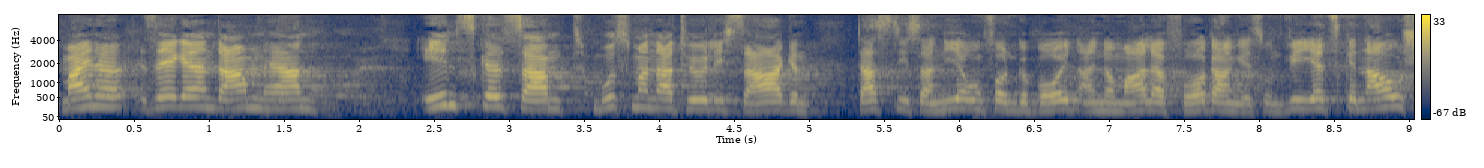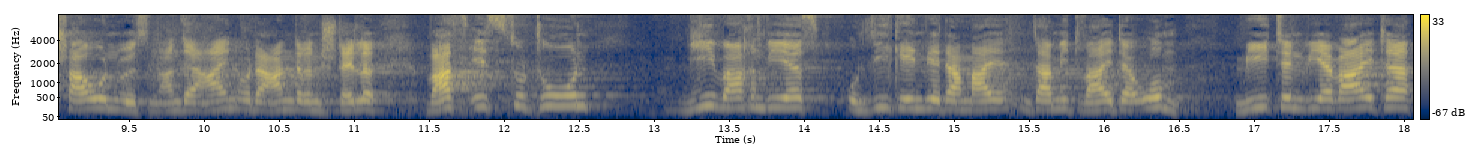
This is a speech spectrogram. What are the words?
Meine sehr geehrten Damen und Herren, insgesamt muss man natürlich sagen, dass die Sanierung von Gebäuden ein normaler Vorgang ist und wir jetzt genau schauen müssen an der einen oder anderen Stelle, was ist zu tun, wie machen wir es und wie gehen wir damit weiter um. Mieten wir weiter?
